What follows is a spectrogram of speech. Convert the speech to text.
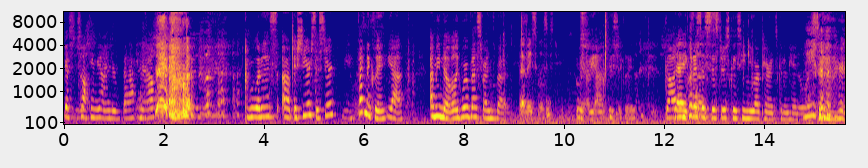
Yes, talking behind her back now. what is um? Is she your sister? Technically, yeah. I mean, no, like we're best friends, but But basically sisters. yeah, yeah, basically. God Very didn't put us as sisters because He knew our parents couldn't handle us together.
